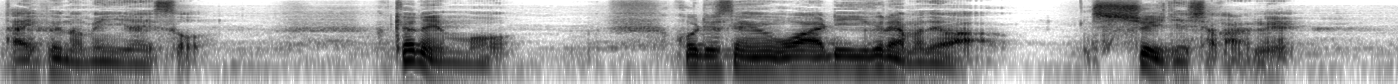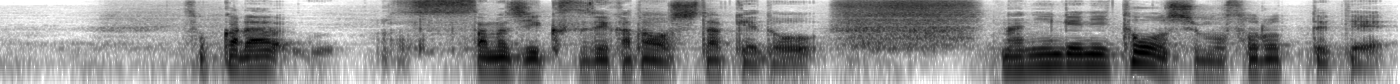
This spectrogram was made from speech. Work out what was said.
台風の目になりそう。去年も交流戦終わりぐらいまでは首位でしたからね。そこから凄まじい崩れ方をしたけど、何気に投手も揃ってて、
